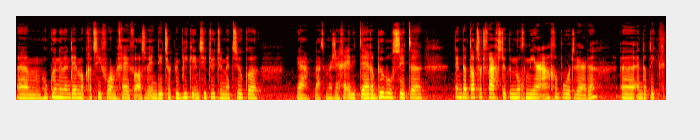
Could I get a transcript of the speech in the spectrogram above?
Um, hoe kunnen we een democratie vormgeven als we in dit soort publieke instituten met zulke, ja, laten we maar zeggen, elitaire bubbels zitten? Ik denk dat dat soort vraagstukken nog meer aangeboord werden. Uh, en dat ik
